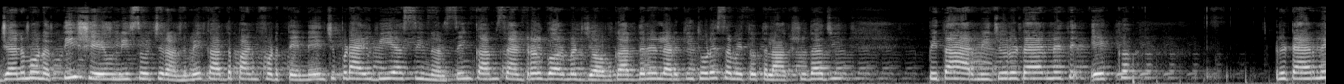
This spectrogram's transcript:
ਜਨਮ 29/6/1994 ਕੱਦ 5 ਫੁੱਟ 3 ਇੰਚ ਪੜ੍ਹਾਈ ਬੀਐਸਸੀ ਨਰਸਿੰਗ ਕੰਮ ਸੈਂਟਰਲ ਗਵਰਨਮੈਂਟ ਜੌਬ ਕਰਦੇ ਨੇ। ਲੜਕੀ ਥੋੜੇ ਸਮੇਂ ਤੋਂ ਤਲਾਕਸ਼ੁਦਾ ਜੀ। ਪਿਤਾ ਆਰਮੀ ਚੋਂ ਰਿਟਾਇਰ ਨੇ ਤੇ ਇੱਕ ਰਿਟਾਇਰ ਨੇ,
